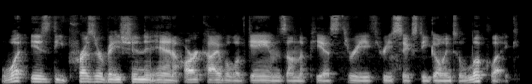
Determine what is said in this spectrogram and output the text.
"What is the preservation and archival of games on the PS3 360 going to look like?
